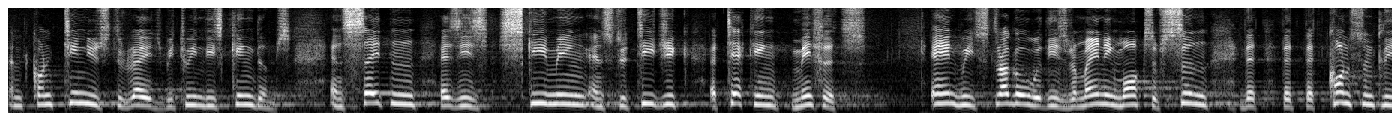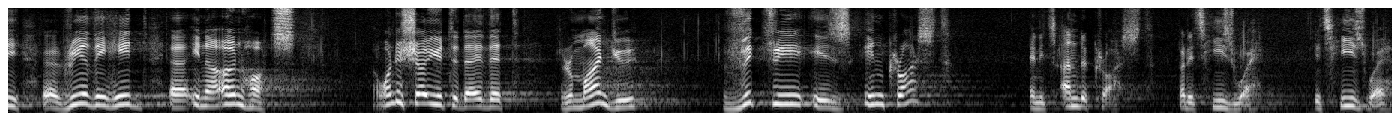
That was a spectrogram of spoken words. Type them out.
and continues to rage between these kingdoms, and Satan has his scheming and strategic attacking methods, and we struggle with these remaining marks of sin that, that, that constantly uh, rear their head uh, in our own hearts. I want to show you today that, remind you, victory is in Christ and it's under Christ, but it's His way. It's His way.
